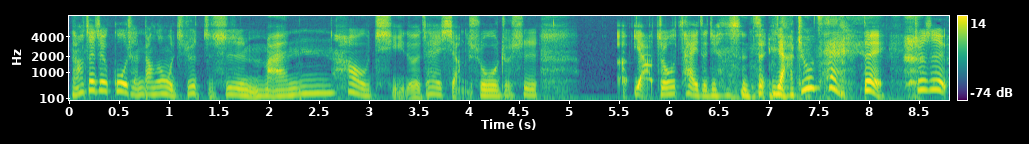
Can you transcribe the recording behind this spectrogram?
然后在这个过程当中，我就只是蛮好奇的，在想说，就是呃亚洲菜这件事情，亚洲菜，对，就是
